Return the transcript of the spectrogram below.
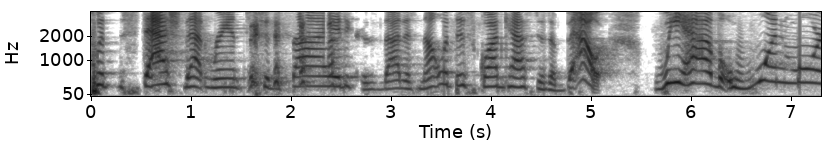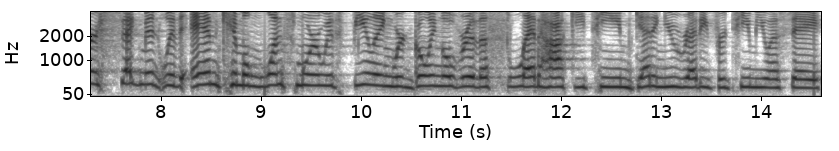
put stash that rant to the side because that is not what this squadcast is about. We have one more segment with Ann Kimmel once more with feeling. We're going over the sled hockey team, getting you ready for Team USA.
